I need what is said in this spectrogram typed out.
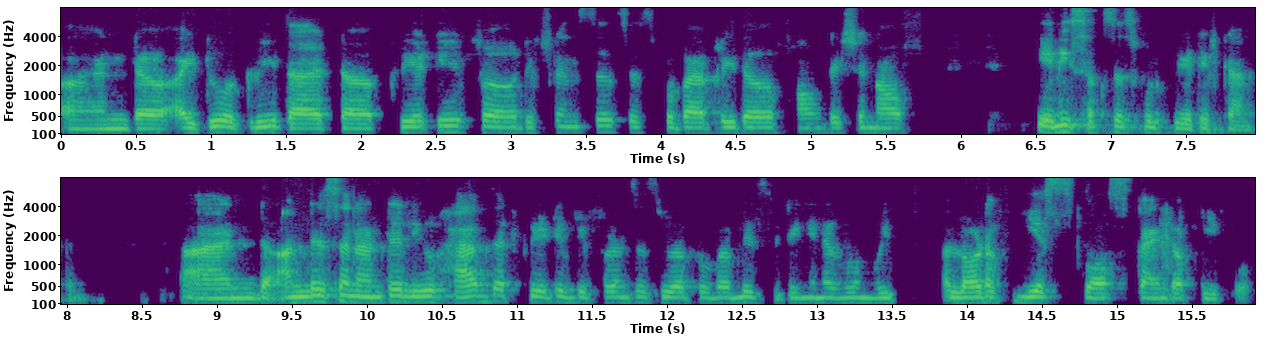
And uh, I do agree that uh, creative uh, differences is probably the foundation of any successful creative campaign. And unless and until you have that creative differences, you are probably sitting in a room with a lot of yes boss kind of people,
